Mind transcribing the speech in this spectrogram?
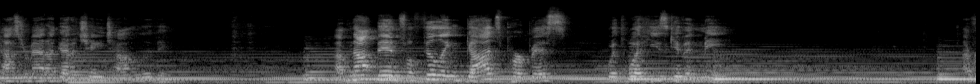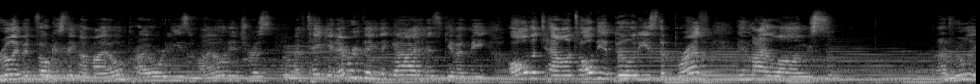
Pastor Matt, I've got to change how I'm living. I've not been fulfilling God's purpose with what He's given me. I've really been focusing on my own priorities and my own interests. I've taken everything that God has given me, all the talents, all the abilities, the breath in my lungs, and I've really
